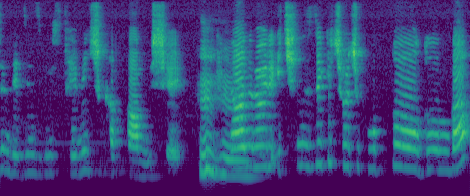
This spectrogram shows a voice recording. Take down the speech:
sizin dediğiniz gibi sevinç katan bir şey. Hı hı. Yani böyle içinizdeki çocuk mutlu olduğunda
